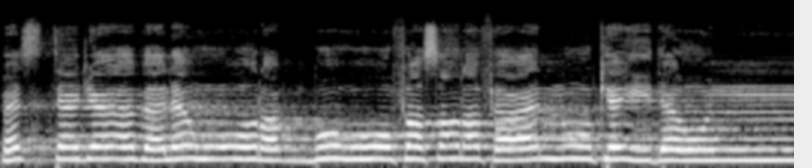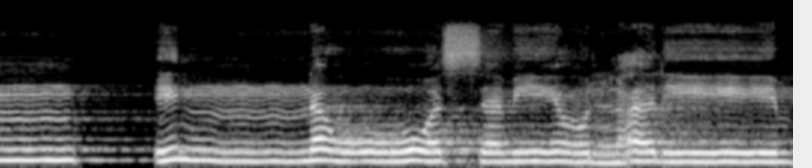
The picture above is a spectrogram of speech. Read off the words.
فاستجاب له ربه فصرف عنه كيدهن. إنه هو السميع العليم.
